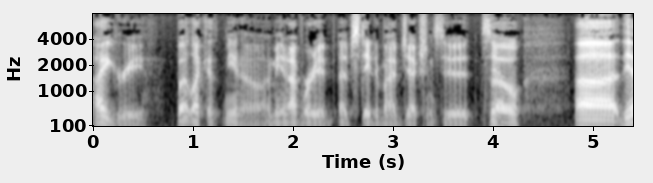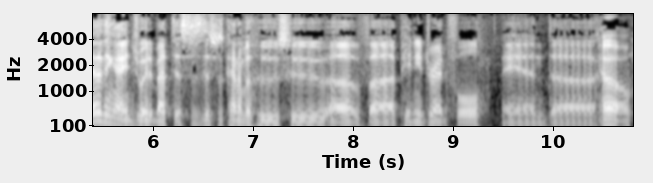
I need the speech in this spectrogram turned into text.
I agree, but like you know, I mean, I've already stated my objections to it, so. Yeah uh, the other thing I enjoyed about this is this was kind of a who's who of uh, Penny Dreadful, and uh, oh,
